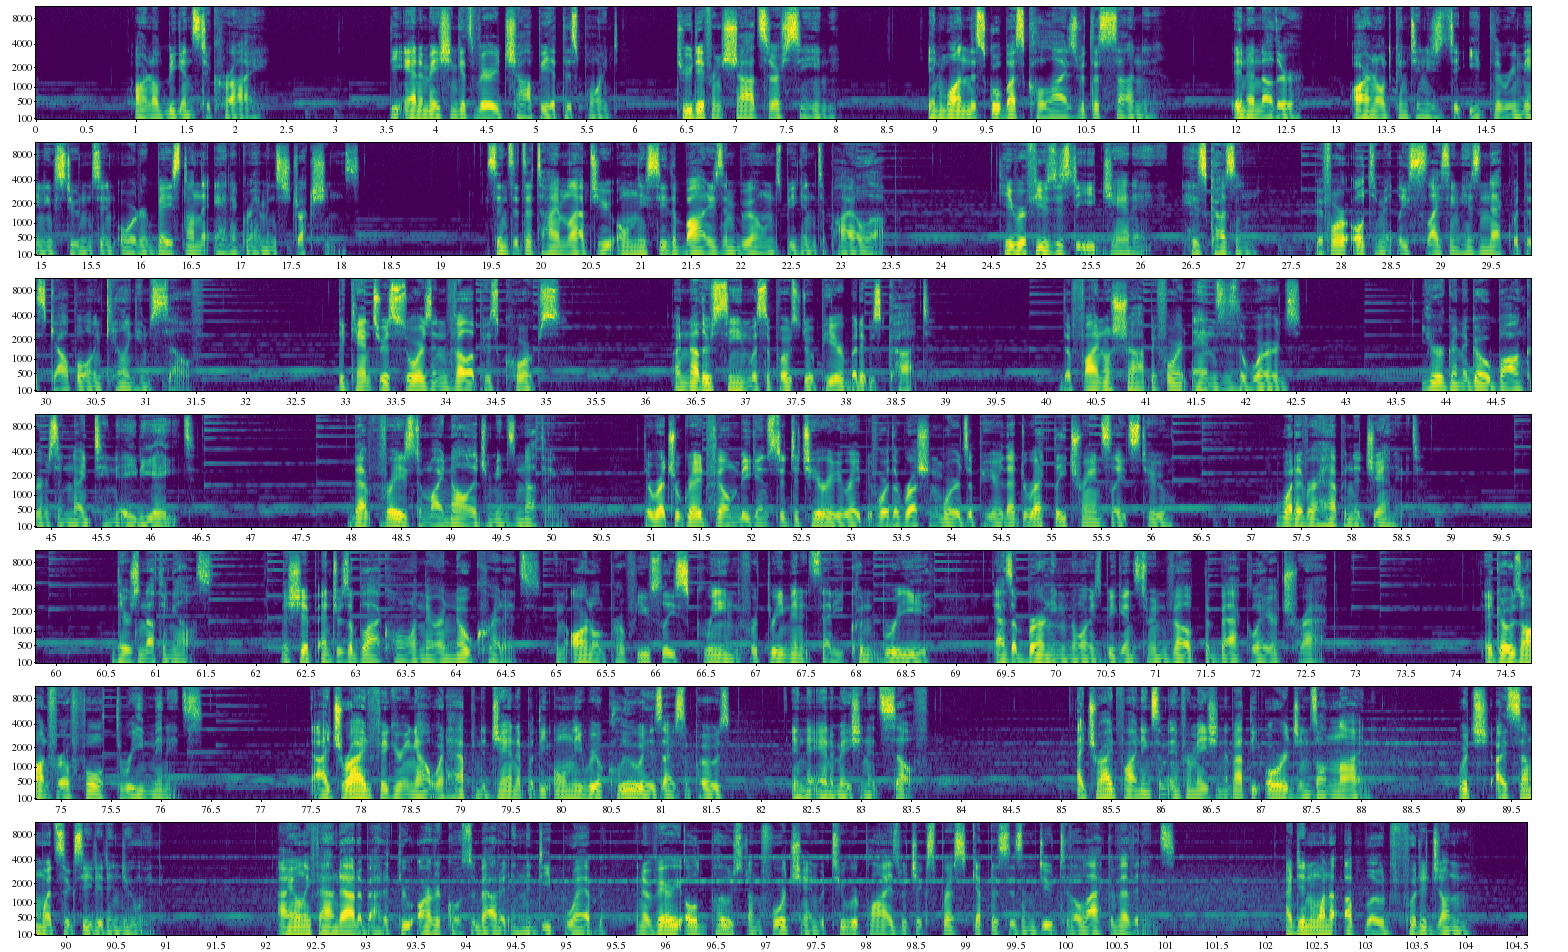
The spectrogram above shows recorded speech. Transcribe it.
Arnold begins to cry. The animation gets very choppy at this point. Two different shots are seen. In one, the school bus collides with the sun. In another, Arnold continues to eat the remaining students in order based on the anagram instructions. Since it's a time lapse, you only see the bodies and bones begin to pile up. He refuses to eat Janet, his cousin, before ultimately slicing his neck with the scalpel and killing himself. The cancerous sores envelop his corpse. Another scene was supposed to appear, but it was cut. The final shot before it ends is the words, you're gonna go bonkers in 1988. That phrase, to my knowledge, means nothing. The retrograde film begins to deteriorate before the Russian words appear that directly translates to Whatever happened to Janet? There's nothing else. The ship enters a black hole and there are no credits, and Arnold profusely screamed for three minutes that he couldn't breathe as a burning noise begins to envelop the back layer track. It goes on for a full three minutes. I tried figuring out what happened to Janet, but the only real clue is, I suppose, in the animation itself. I tried finding some information about the origins online, which I somewhat succeeded in doing. I only found out about it through articles about it in the deep web and a very old post on 4chan with two replies which expressed skepticism due to the lack of evidence. I didn't want to upload footage on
